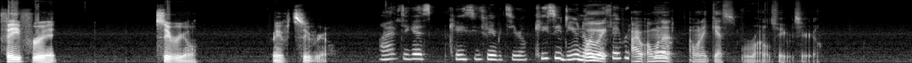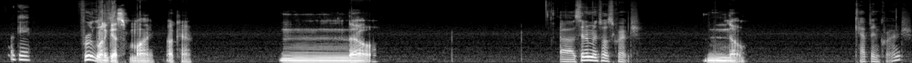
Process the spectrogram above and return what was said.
Favorite cereal. Favorite cereal. I have to guess Kaycee's favorite cereal. Kaycee, do you know wait, your favorite? I, I want to, I want to guess Ronald's favorite cereal. Okay. Fruit You want to guess mine? Okay. No. Uh, Cinnamon Toast Crunch. No. Captain Crunch?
